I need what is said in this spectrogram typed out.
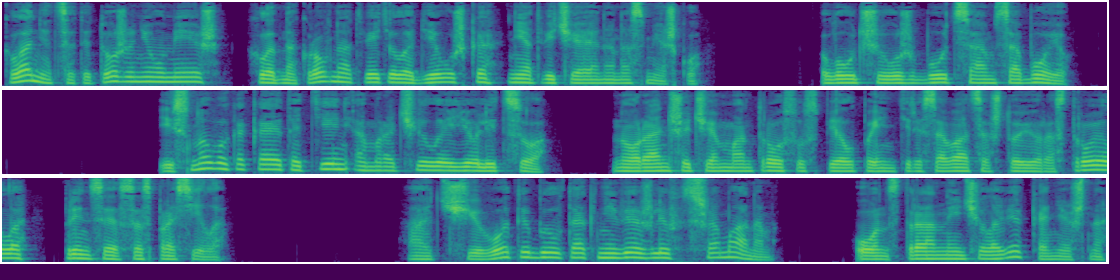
«Кланяться ты тоже не умеешь», — хладнокровно ответила девушка, не отвечая на насмешку. «Лучше уж будь сам собою». И снова какая-то тень омрачила ее лицо. Но раньше, чем Монтрос успел поинтересоваться, что ее расстроило, принцесса спросила. «А чего ты был так невежлив с шаманом? Он странный человек, конечно,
